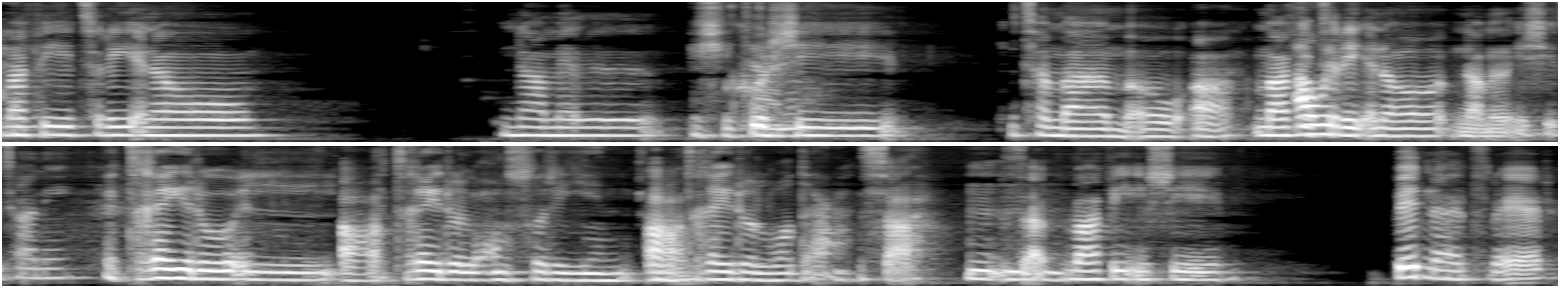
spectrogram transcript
ما في طريق إنه نعمل إشي كل تاني. شيء تمام أو آه ما في أو- طريق إنه نعمل إشي تاني. تغيروا ال... آه. تغيروا العنصريين. آه. تغيروا الوضع. صح. ما في إشي بدنا نتغير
